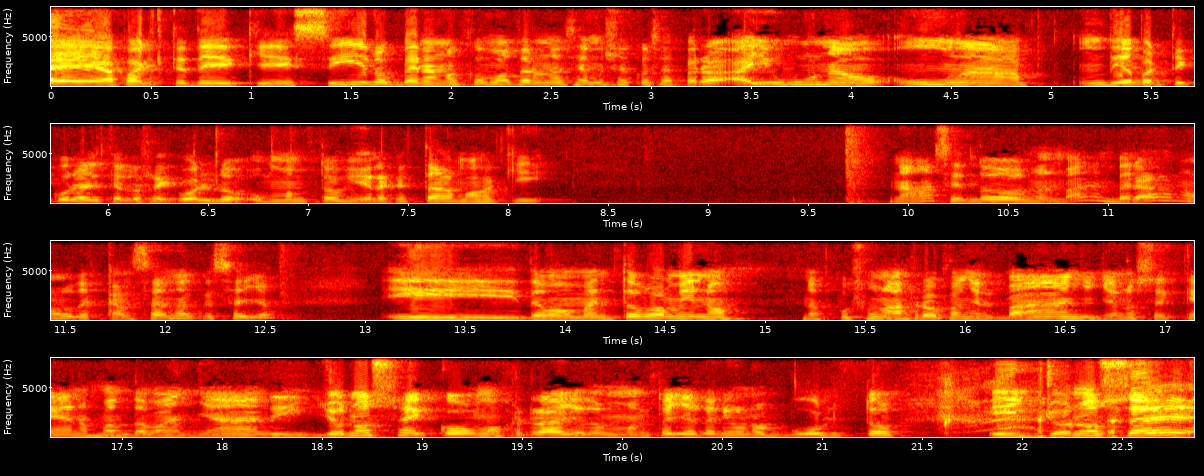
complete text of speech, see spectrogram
eh, aparte de que sí, los veranos como tal no hacían muchas cosas, pero hay una, una, un día particular que lo recuerdo un montón y era que estábamos aquí, nada, haciendo normal en verano, descansando, qué sé yo. Y de momento mami nos, nos puso una ropa en el baño, yo no sé qué, nos mandó a bañar y yo no sé cómo, rayo, de momento ya tenía unos bultos y yo no sé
